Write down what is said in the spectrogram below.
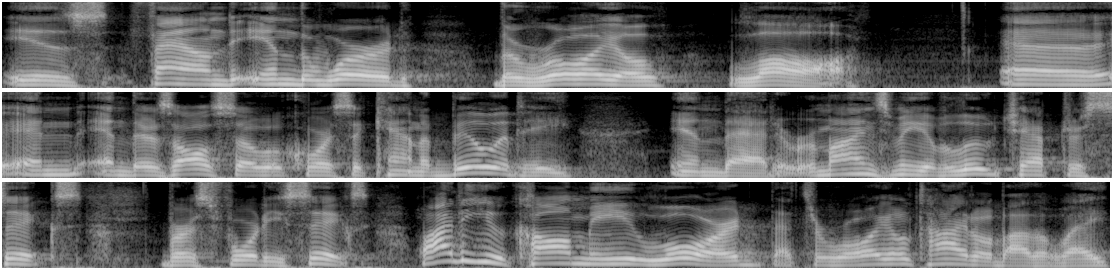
is found in the word the royal law. Uh, and, and there's also, of course, accountability in that. It reminds me of Luke chapter 6, verse 46. Why do you call me Lord? That's a royal title, by the way.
